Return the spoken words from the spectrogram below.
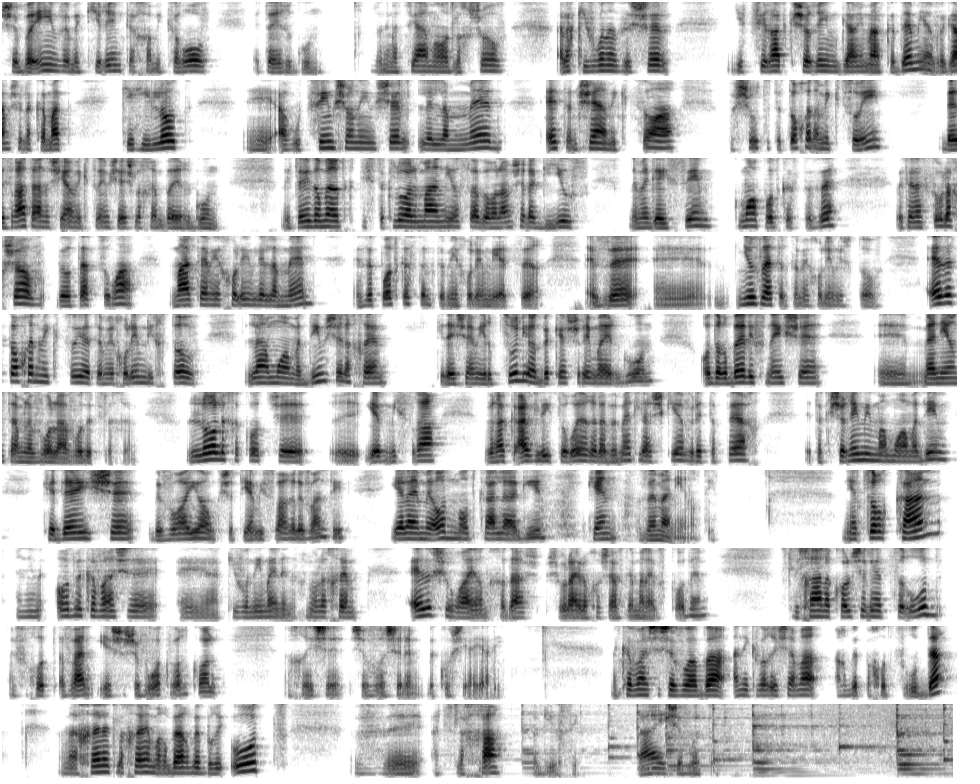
שבאים ומכירים ככה מקרוב את הארגון. אז אני מציעה מאוד לחשוב על הכיוון הזה של יצירת קשרים גם עם האקדמיה וגם של הקמת קהילות, אה, ערוצים שונים של ללמד את אנשי המקצוע פשוט את התוכן המקצועי בעזרת האנשים המקצועיים שיש לכם בארגון. אני תמיד אומרת, תסתכלו על מה אני עושה בעולם של הגיוס למגייסים, כמו הפודקאסט הזה, ותנסו לחשוב באותה צורה מה אתם יכולים ללמד, איזה פודקאסט אתם יכולים לייצר, איזה ניוזלטר uh, אתם יכולים לכתוב, איזה תוכן מקצועי אתם יכולים לכתוב למועמדים שלכם, כדי שהם ירצו להיות בקשר עם הארגון עוד הרבה לפני שמעניין אותם לבוא לעבוד אצלכם. לא לחכות שיהיה משרה ורק אז להתעורר, אלא באמת להשקיע ולטפח את הקשרים עם המועמדים, כדי שבבוא היום, כשתהיה משרה רלוונטית, יהיה להם מאוד מאוד קל להגיד, כן, זה מעניין אותי. אני אעצור כאן, אני מאוד מקווה שהכיוונים האלה נתנו לכם איזשהו רעיון חדש שאולי לא חשבתם עליו קודם. סליחה על הקול שלי הצרוד, לפחות, אבל יש השבוע כבר קול, אחרי ששבוע שלם בקושי היה לי. מקווה ששבוע הבא אני כבר אשמע הרבה פחות צרודה. מאחלת לכם הרבה הרבה בריאות. והצלחה בגיוסים. ביי, שבוע טוב. thank you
